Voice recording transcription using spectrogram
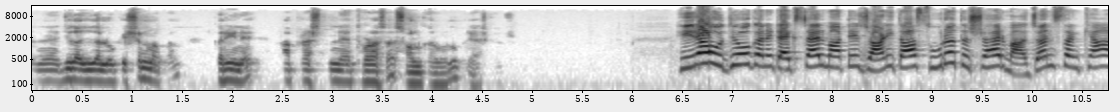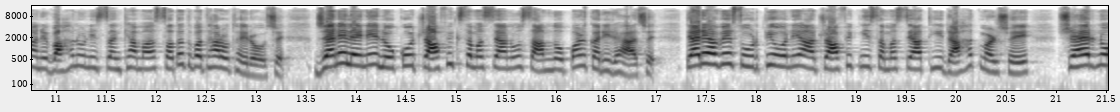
અને જુદા જુદા લોકેશનમાં પણ કરીને આ પ્રશ્નને થોડાસા સોલ્વ કરવાનો પ્રયાસ કરશું હીરા ઉદ્યોગ અને ટેક્સટાઇલ માટે જાણીતા સુરત શહેરમાં જનસંખ્યા અને વાહનોની સંખ્યામાં સતત વધારો થઈ રહ્યો છે, જેને લઈને લોકો ટ્રાફિક સમસ્યાનો સામનો પણ કરી રહ્યા છે. ત્યારે હવે સુરતીઓને આ ટ્રાફિકની સમસ્યાથી રાહત મળશે. શહેરનો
